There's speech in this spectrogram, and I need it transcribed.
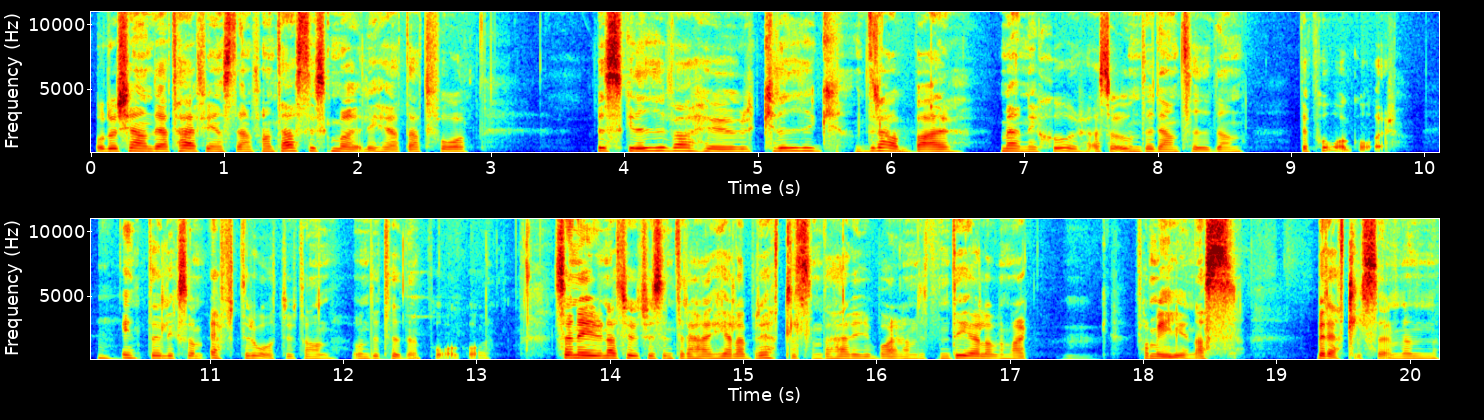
Och då kände jag att här finns det en fantastisk möjlighet att få beskriva hur krig drabbar mm. människor alltså under den tiden det pågår. Mm. Inte liksom efteråt, utan under tiden det pågår. Sen är det naturligtvis inte det här hela berättelsen. Det här är ju bara en liten del av de här mm. familjernas berättelser. Men,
